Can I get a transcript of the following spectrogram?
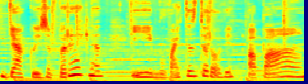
Дякую за перегляд і бувайте здорові. Па-па!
